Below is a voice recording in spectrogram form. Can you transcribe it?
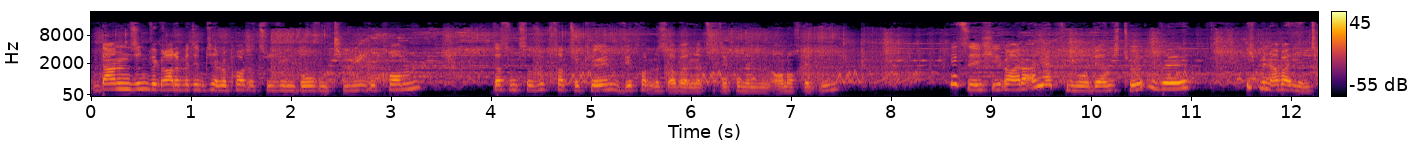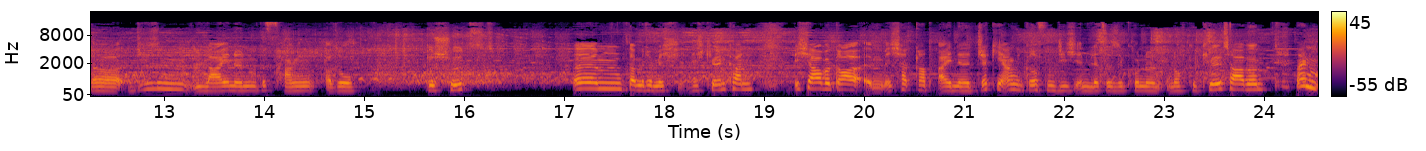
dann sind wir gerade mit dem Teleporter zu so einem doofen Team gekommen, das uns versucht hat zu killen. Wir konnten es aber in letzter Sekunde dann auch noch hitten. Jetzt sehe ich hier gerade einen Primo, der mich töten will. Ich bin aber hinter diesen Leinen gefangen, also geschützt, ähm, damit er mich nicht killen kann. Ich habe gerade, ähm, ich hatte gerade eine Jackie angegriffen, die ich in letzter Sekunde noch gekillt habe. Mein,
